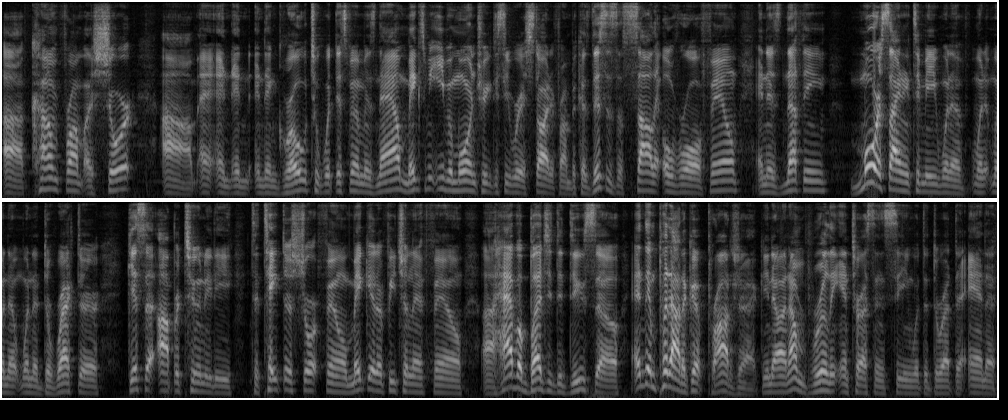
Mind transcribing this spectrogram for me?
uh, come from a short um, and, and and then grow to what this film is now makes me even more intrigued to see where it started from because this is a solid overall film and there's nothing more exciting to me when a when when a, when a director gets an opportunity to take their short film, make it a feature length film, uh, have a budget to do so, and then put out a good project, you know. And I'm really interested in seeing what the director Anna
